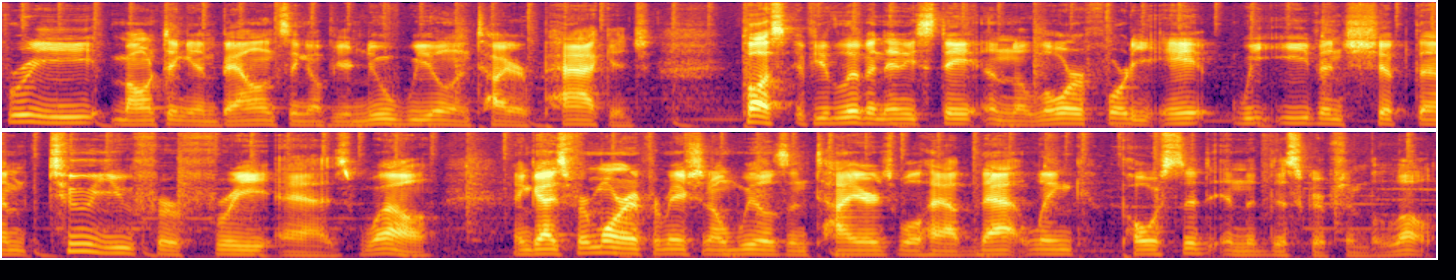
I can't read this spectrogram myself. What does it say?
free mounting and balancing of your new wheel and tire package. Plus, if you live in any state in the lower 48, we even ship them to you for free as well. And guys, for more information on wheels and tires, we'll have that link posted in the description below.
